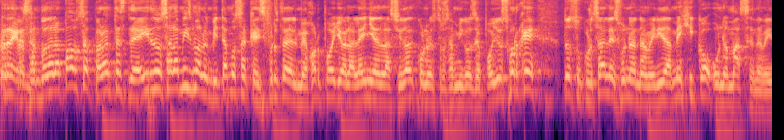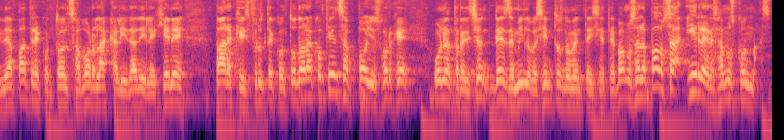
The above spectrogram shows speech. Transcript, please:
Regresando de la pausa, pero antes de irnos a la misma, lo invitamos a que disfrute del mejor pollo a la leña de la ciudad con nuestros amigos de Pollos Jorge. Dos sucursales, una en Avenida México, una más en Avenida Patria, con todo el sabor, la calidad y la higiene para que disfrute con toda la confianza. Pollos Jorge, una tradición desde 1997. Vamos a la pausa y regresamos con más.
